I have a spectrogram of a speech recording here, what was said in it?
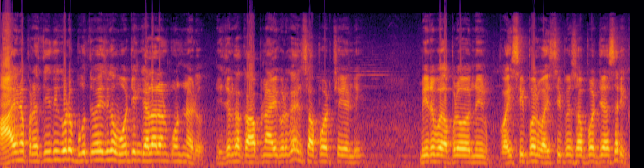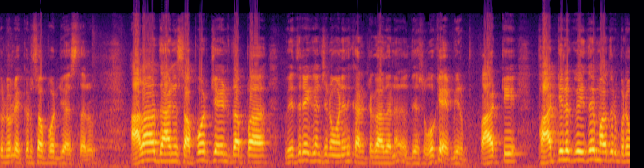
ఆయన ప్రతిదీ కూడా బూత్ వైజ్గా ఓటింగ్కి వెళ్ళాలనుకుంటున్నాడు. నిజంగా కాపు నాయకుడిగా ఆయన సపోర్ట్ చేయండి. మీరు అప్పుడు నేను వైసీపీ వాళ్ళు వైసీపీ సపోర్ట్ చేస్తారు ఇక్కడ వాళ్ళు ఎక్కడ సపోర్ట్ చేస్తారు. అలా దాన్ని సపోర్ట్ చేయండి తప్ప వ్యతిరేకించడం అనేది కరెక్ట్ కాదనే ఉద్దేశం. ఓకే మీరు పార్టీ పార్టీలకు అయితే మాత్రం ఇప్పుడు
